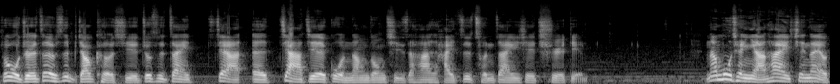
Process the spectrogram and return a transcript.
所以我觉得这个是比较可惜的，就是在嫁呃嫁接的过程当中，其实它还是存在一些缺点。那目前亚太现在有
